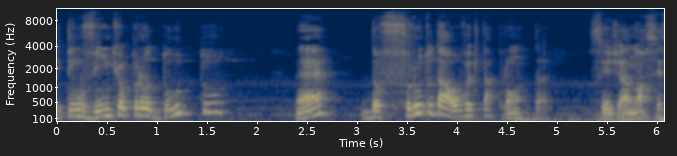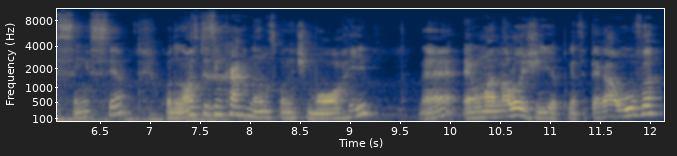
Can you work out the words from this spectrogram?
E tem o vinho que é o produto né, do fruto da uva que está pronta. Ou seja, a nossa essência, quando nós desencarnamos, quando a gente morre, né, é uma analogia. Porque você pega a uva,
